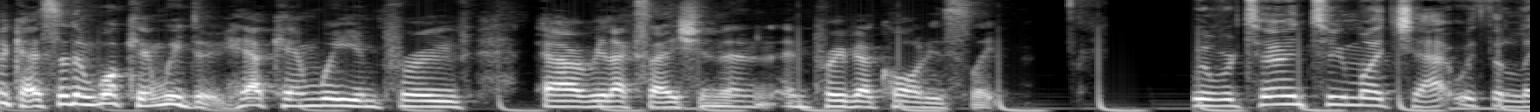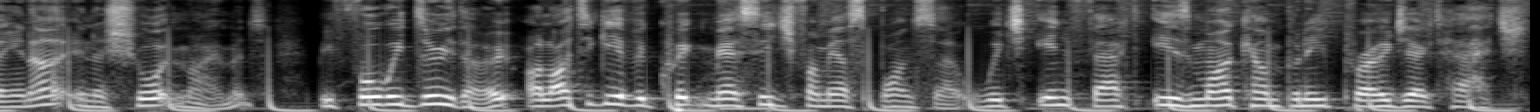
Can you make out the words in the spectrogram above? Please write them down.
Okay, so then what can we do? How can we improve our relaxation and improve our quality of sleep? We'll return to my chat with Alina in a short moment. Before we do, though, I'd like to give a quick message from our sponsor, which in fact is my company, Project Hatch.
